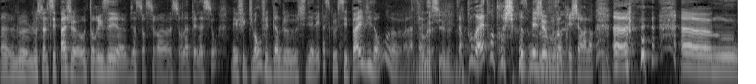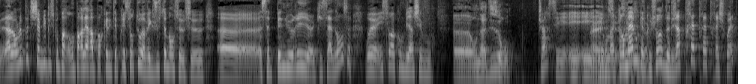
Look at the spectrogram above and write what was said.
Euh, le, seul cépage autorisé, euh, bien sûr, sur, euh, sur l'appellation. Mais effectivement, vous faites bien de le signaler parce que c'est pas évident. voilà, je vous remercie, Hélène. Ça pourrait être autre chose, mais je vous en prie, cher Alain. alors, le petit Chablis, puisqu'on on parlait rapport qualité-prix, surtout avec justement ce, ce cette pénurie qui s'annonce, ouais, ils sont à combien chez vous? On est à 10 euros. Tu vois, c'est et, et, on a quand même quelque chose de déjà très très très chouette.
